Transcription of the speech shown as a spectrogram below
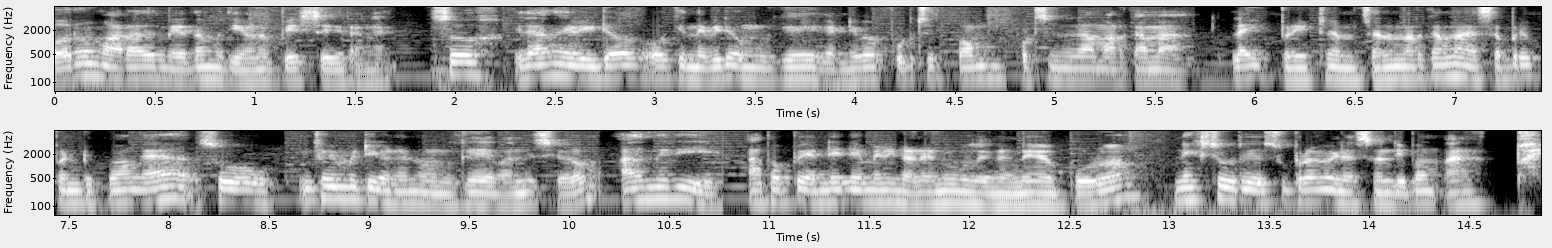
வரும் வராத மாரி தான் பார்த்தீங்கன்னா பேசிக்கிறாங்க. ஸோ இதாங்க வீடியோ ஓகே இந்த வீடியோ உங்களுக்கு கண்டிப்பாக பிடிச்சிருப்போம் பிடிச்சிருந்தா மறக்காம லைக் பண்ணிட்டு நம்ம சேனல் மறக்காம சப்ஸ்கிரைப் பண்ணிட்டு போங்க. ஸோ இன்ஃபர்மேட்டிவ் என்னென்னு உங்களுக்கு வந்து சேரும். அதுமாரி அப்பப்போ என்டர்டைன்மெண்ட் கடைன்னு உங்களுக்கு நிறைய போடுவோம். நெக்ஸ்ட் ஒரு சூப்பரான வீடியோ சந்திப்போம். அண்ட் பை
